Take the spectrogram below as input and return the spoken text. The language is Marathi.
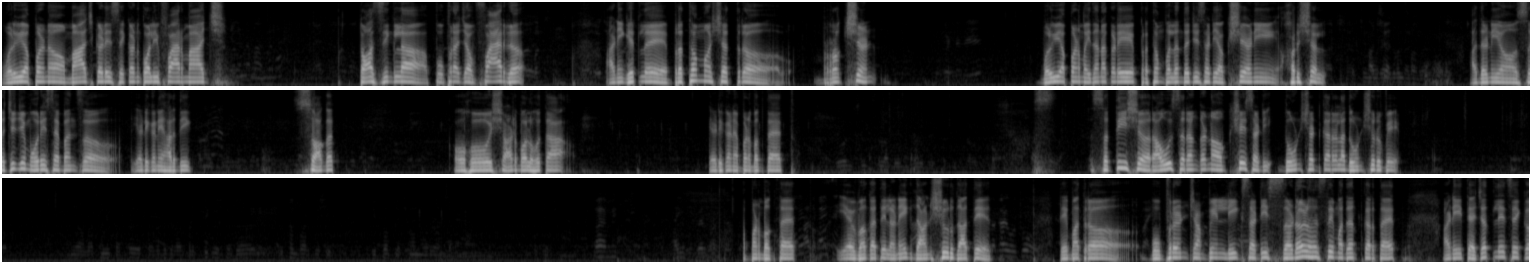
वळवी आपण मॅचकडे सेकंड क्वालिफायर मॅच टॉस जिंकला पोपराच्या फायर आणि घेतलंय प्रथम क्षेत्र रक्षण. वळवी आपण मैदानाकडे प्रथम फलंदाजीसाठी अक्षय आणि हर्षल. आदरणीय सचिनजी मोरे साहेबांचं या ठिकाणी हार्दिक स्वागत. ओहो शॉर्ट बॉल होता. या ठिकाणी आपण बघतायत. स- सतीश राऊत सरांकडनं अक्षयसाठी दोन षटकाराला दोनशे रुपये. आपण बघतायत या विभागातील अनेक दानशूर दाते आहेत. ते मात्र बोफरन चॅम्पियन लीगसाठी सडळ हस्ते मदत करतायत. आणि त्याच्यातलेच एक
